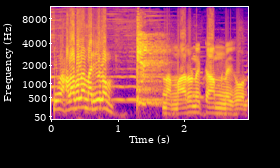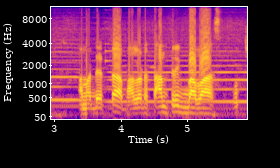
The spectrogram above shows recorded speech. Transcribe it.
কি হালা বলা মারি গেলাম না মারনে কাম নাই হন আমার একটা ভালো একটা তান্ত্রিক বাবা আছে বুঝছ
